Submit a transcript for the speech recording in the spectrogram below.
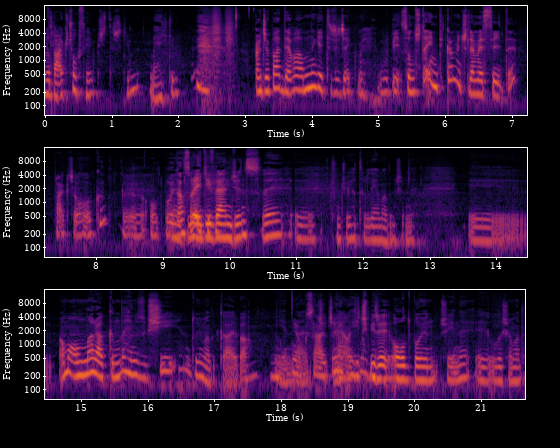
Ya da belki çok sevmiştir kim bilir? Belki de. Acaba devamını getirecek mi? Bu bir sonuçta intikam üçlemesiydi. Park Chan-wook'un e, Old Boy'dan Evet, sonra film. Vengeance ve e, üçüncüyü hatırlayamadım şimdi. E, ama onlar hakkında henüz bir şey duymadık galiba. Yeniden yok, sadece-. Yani hiçbiri Old Boy'un şeyine e, ulaşamadı.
